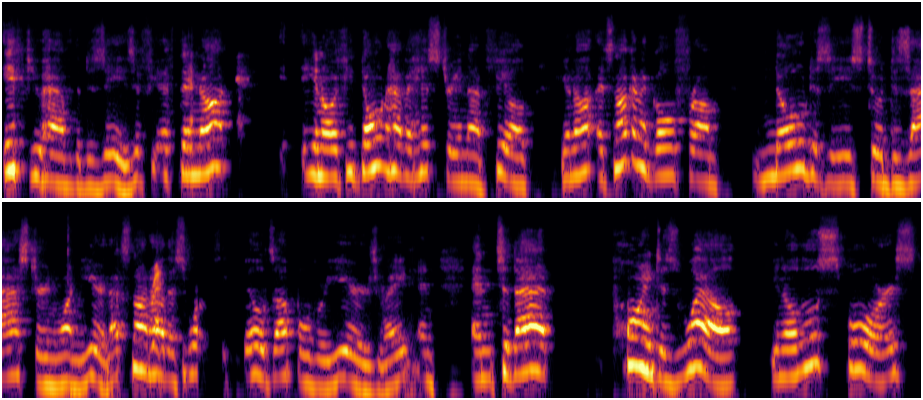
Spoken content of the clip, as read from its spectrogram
If you have the disease. If if they're not you know if you don't have a history in that field you're not it's not going to go from no disease to a disaster in one year. That's not right. how this works. It builds up over years right? And and to that point as well you know, those spores,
